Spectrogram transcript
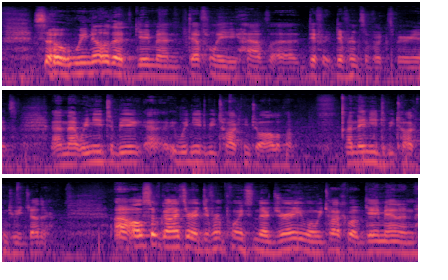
so we know that gay men definitely have a different difference of experience, and that we need to be uh, we need to be talking to all of them, and they need to be talking to each other. Uh, also, guys are at different points in their journey. When we talk about gay men and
